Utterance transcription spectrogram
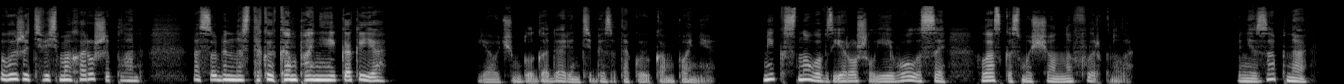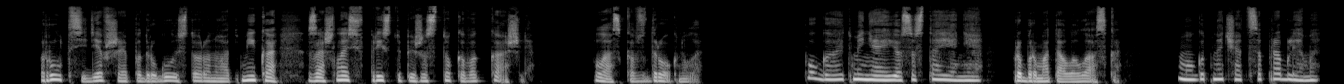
выжить весьма хороший план, особенно с такой компанией, как я». «Я очень благодарен тебе за такую компанию». Мик снова взъерошил ей волосы, Ласка смущенно фыркнула. Внезапно Рут, сидевшая по другую сторону от Мика, зашлась в приступе жестокого кашля. Ласка вздрогнула. «Пугает меня ее состояние», — пробормотала Ласка. Могут начаться проблемы.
